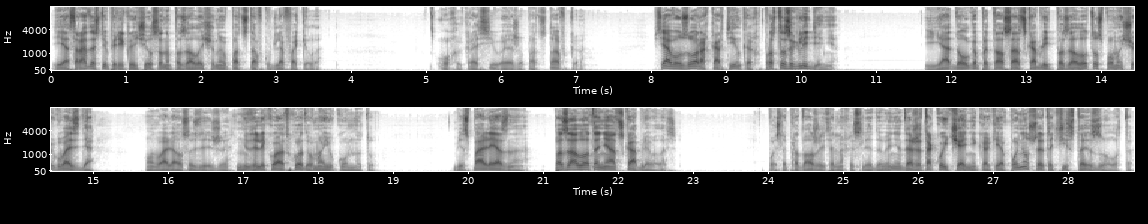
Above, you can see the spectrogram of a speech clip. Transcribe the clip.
и я с радостью переключился на позолоченную подставку для факела. Ох, и красивая же подставка. Вся в узорах, картинках, просто загляденье. Я долго пытался отскоблить по золоту с помощью гвоздя. Он валялся здесь же, недалеко от входа в мою комнату. Бесполезно. Позолота не отскабливалась. После продолжительных исследований даже такой чайник, как я, понял, что это чистое золото.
